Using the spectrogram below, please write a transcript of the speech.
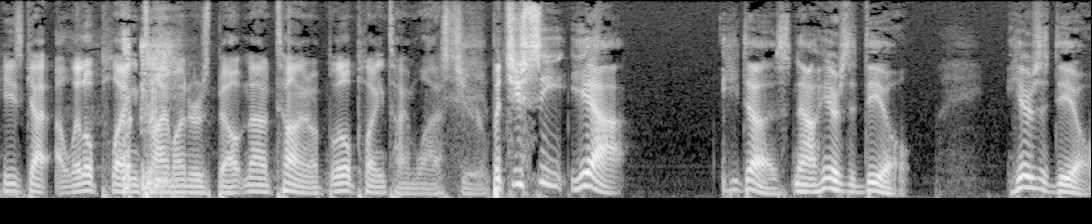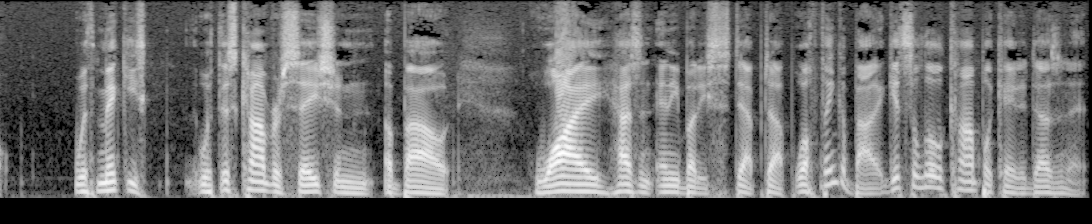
He's got a little playing time under his belt. Not a ton, a little playing time last year. But you see, yeah, he does. Now here's the deal. Here's the deal with Mickey's with this conversation about why hasn't anybody stepped up. Well, think about it. It gets a little complicated, doesn't it?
